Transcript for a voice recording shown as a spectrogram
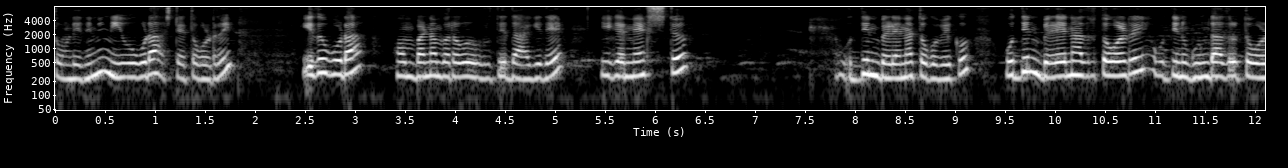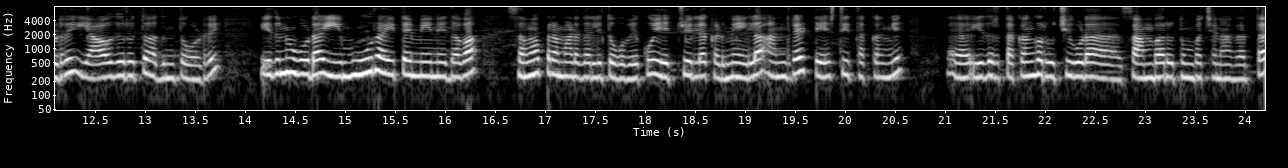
ತೊಗೊಂಡಿದ್ದೀನಿ. ನೀವು ಕೂಡ ಅಷ್ಟೇ ತೊಗೊಳ್ರಿ. ಇದು ಕೂಡ ಹೊಂಬಣ್ಣ ಬರೋ ಹುರಿದಿದ್ದಾಗಿದೆ. ಈಗ ನೆಕ್ಸ್ಟ್ ಉದ್ದಿನ ಬೇಳೆನ ತೊಗೋಬೇಕು. ಉದ್ದಿನ ಬೇಳೆನಾದರೂ ತೊಗೊಳ್ರಿ, ಉದ್ದಿನ ಗುಂಡಾದರೂ ತೊಗೊಳ್ರಿ ಯಾವುದಿರುತ್ತೋ ಅದನ್ನು ತೊಗೊಳ್ರಿ. ಇದನ್ನು ಕೂಡ ಈ ಮೂರು ಐಟಮ್ ಏನಿದಾವ ಸಮ ಪ್ರಮಾಣದಲ್ಲಿ ತೊಗೋಬೇಕು. ಹೆಚ್ಚು ಇಲ್ಲ, ಕಡಿಮೆ ಇಲ್ಲ, ಅಂದರೆ ಟೇಸ್ಟಿಗೆ ತಕ್ಕಂಗೆ ಇದ್ರ ತಕ್ಕಂಗೆ ರುಚಿ ಕೂಡ ಸಾಂಬಾರು ತುಂಬ ಚೆನ್ನಾಗತ್ತೆ.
